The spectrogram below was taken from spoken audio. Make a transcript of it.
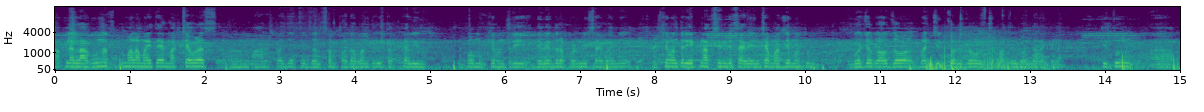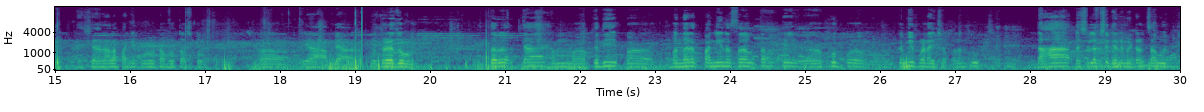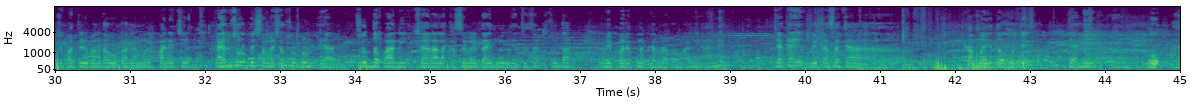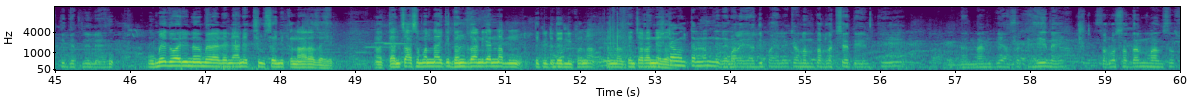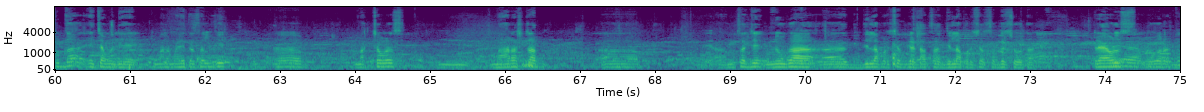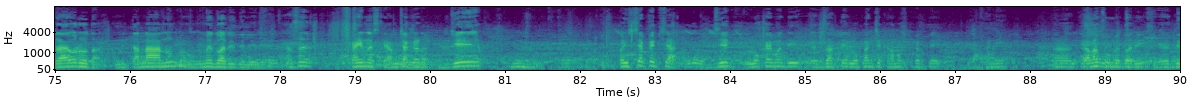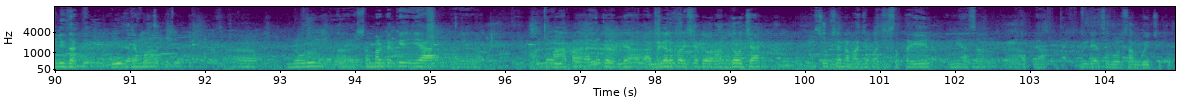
आपल्या लागूनच तुम्हाला माहीत आहे मागच्या वेळेस महाराष्ट्र राज्याचे जलसंपदा मंत्री तत्कालीन उपमुख्यमंत्री देवेंद्र फडणवीस साहेबांनी मुख्यमंत्री एकनाथ शिंदे साहेब यांच्या माध्यमातून गोजगावजवळ चोरीजवळ उच्च पातळी बंधारा केला. तिथून शहराला पाणीपुरवठा होत असतो या आपल्या पुतळ्याजवळ. तर त्या कधी बंधाऱ्यात पाणी नसेल तर ते खूप कमी पडायचं. परंतु दहा दशलक्ष घनमीटरचा उच्च पातळी बंधा उभारल्यामुळे पाण्याची कायमस्वरूपी समस्या सुटून या शुद्ध पाणी शहराला कसं मिळता येईल याच्यासाठी सुद्धा आम्ही प्रयत्न करणार आहोत. आणि अनेक ज्या काही विकासाच्या कामं इथं होते ते आम्ही हाती घेतलेले आहे उमेदवारी न मिळाल्याने अनेक शिवसैनिक नाराज आहेत. त्यांचं असं म्हणणं आहे की धनदांडग्यांना तिकीट दिली पण त्यांना त्यांच्यावर अन्याय झाला. यादी पाहिल्याच्या नंतर लक्षात येईल की धनदानगी असं काही नाही. सर्वसाधारण माणसं सुद्धा याच्यामध्ये आहे. तुम्हाला माहीत असेल की मागच्या वेळेस महाराष्ट्रात आमचा जे निवघा अं, जिल्हा परिषद गटाचा जिल्हा परिषद सदस्य होता ट्रॅव्हल्सवर ड्रायव्हर होता. आणि त्यांना आणून उमेदवारी दिलेली आहे. असं काही नसते. आमच्याकडं जे पैशापेक्षा जे लोकांमध्ये जाते लोकांचे कामं करते आणि त्यालाच उमेदवारी दिली जाते. त्यामुळं निवडून शंभर टक्के या महापा इथल्या नगर परिषदेवर हातगावच्या शिवसेना भाजपाची सत्ता येईल मी असं आपल्या मीडियासमोर सांगू इच्छितो.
